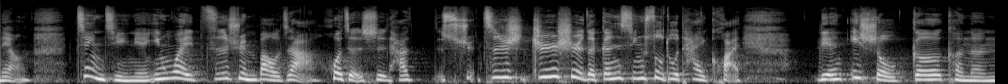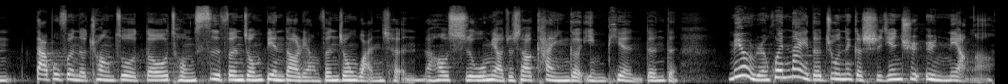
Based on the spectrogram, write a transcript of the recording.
酿。近几年，因为资讯爆炸，或者是它知识知识的更新速度太快，连一首歌可能大部分的创作都从四分钟变到两分钟完成，然后十五秒就是要看一个影片等等，没有人会耐得住那个时间去酝酿啊。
